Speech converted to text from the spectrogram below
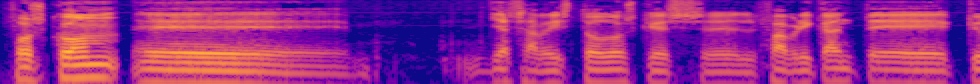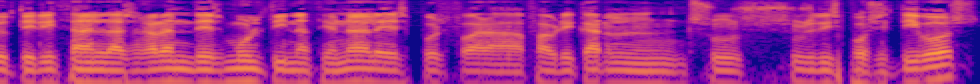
Foxconn, eh, ya sabéis todos que es el fabricante que utilizan las grandes multinacionales pues para fabricar sus, dispositivos.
